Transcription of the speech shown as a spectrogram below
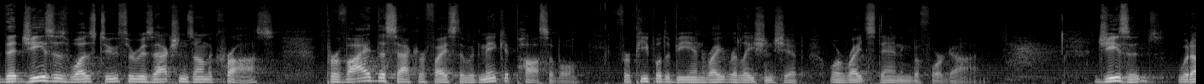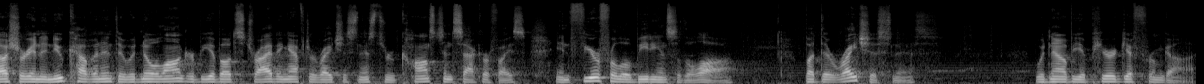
That Jesus was to, through his actions on the cross, provide the sacrifice that would make it possible for people to be in right relationship or right standing before God. Jesus would usher in a new covenant that would no longer be about striving after righteousness through constant sacrifice and fearful obedience to the law, but that righteousness would now be a pure gift from God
